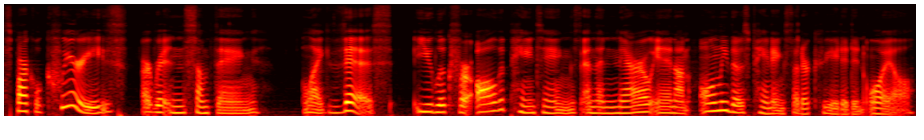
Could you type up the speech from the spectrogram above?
SPARQL queries are written something like this. You look for all the paintings and then narrow in on only those paintings that are created in oil.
